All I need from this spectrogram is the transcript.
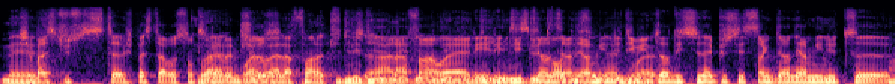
Mais Je sais pas si tu si t'as- je sais pas si t'as ressenti Ouais, la même ouais, chose. ouais, à la fin, là, tu dis les 10 à la fin, les, les 10-15 dernières minutes, les 10 minutes additionnelles, plus les 5 dernières minutes euh, Ouais.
